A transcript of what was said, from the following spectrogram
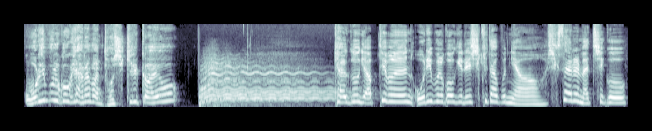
오리 불고기 하나만 더 시킬까요? 결국 옆팀은 오리불고기를 시키더군요. 식사를 마치고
